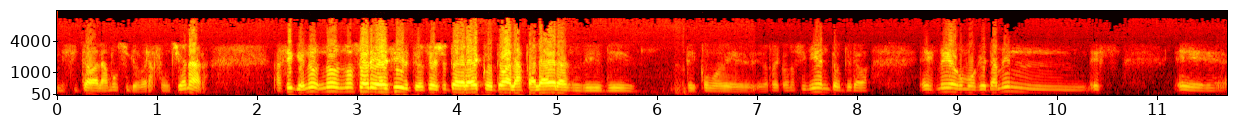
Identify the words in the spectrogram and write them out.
necesitaba la música para funcionar. Así que no, no, no sabría decirte, o sea, yo te agradezco todas las palabras de, de, como de, reconocimiento, pero es medio como que también es eh,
